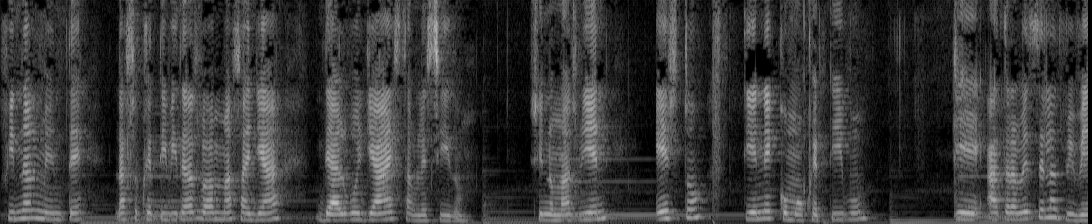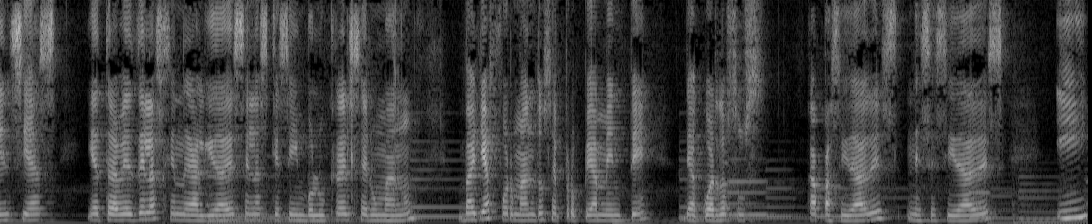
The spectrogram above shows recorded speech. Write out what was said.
finalmente, la subjetividad va más allá de algo ya establecido, sino más bien esto tiene como objetivo que a través de las vivencias y a través de las generalidades en las que se involucra el ser humano, vaya formándose propiamente de acuerdo a sus capacidades, necesidades y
